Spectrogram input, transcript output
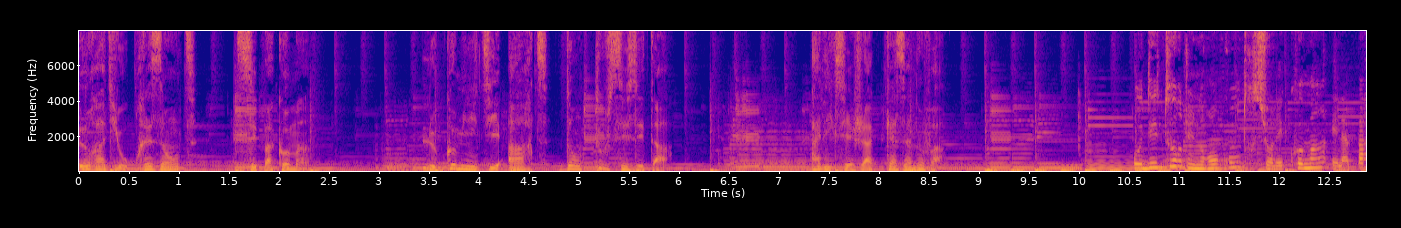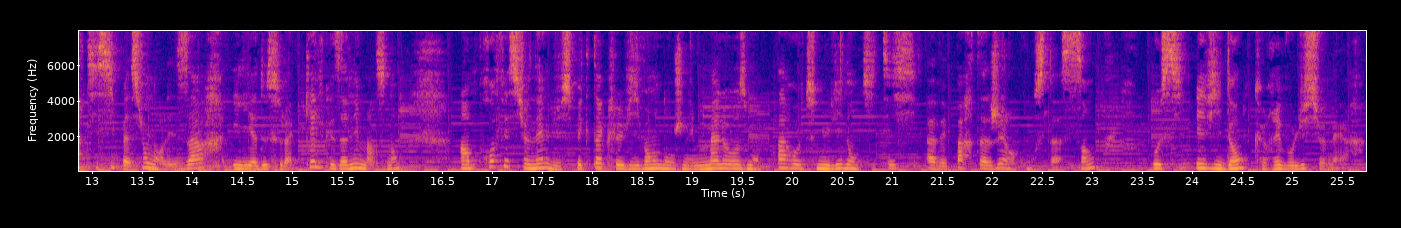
Euradio présente C'est pas commun. Le community art dans tous ses états. Alexia Jacques Casanova. Au détour d'une rencontre sur les communs et la participation dans les arts, il y a de cela quelques années maintenant, un professionnel du spectacle vivant dont je n'ai malheureusement pas retenu l'identité avait partagé un constat simple, aussi évident que révolutionnaire.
